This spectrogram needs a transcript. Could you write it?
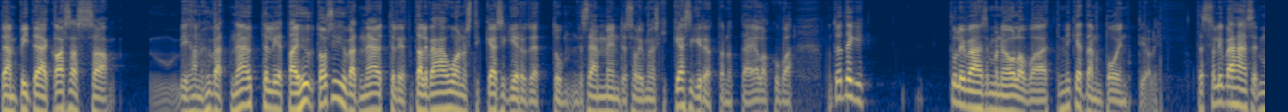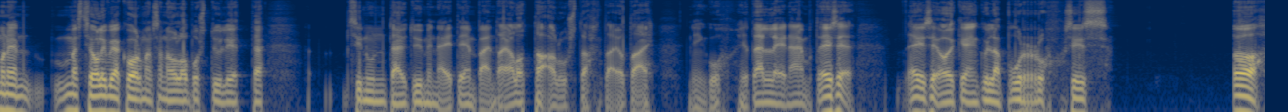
tämän pitää kasassa ihan hyvät näyttelijät, tai hy, tosi hyvät näyttelijät. Tämä oli vähän huonosti käsikirjoitettu, ja Sam Mendes oli myöskin käsikirjoittanut tämä elokuva, mutta jotenkin tuli vähän semmoinen olo vaan, että mikä tämän pointti oli Tässä oli vähän semmoinen, mun mielestä se Olivia Colman sanoo lopustyyli, että sinun täytyy mennä eteenpäin tai aloittaa alusta tai jotain, niin kuin, ja tälleen näin, mutta ei se, ei se oikein kyllä purru. Siis, oh,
